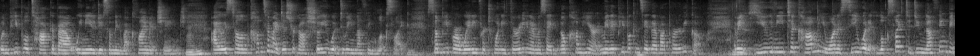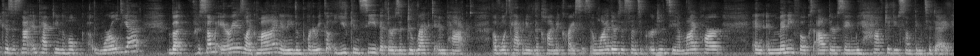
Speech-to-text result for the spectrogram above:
when people talk about we need to do something about climate change, mm-hmm. I always tell them come to my district. I'll show you what doing nothing looks like. Mm. Some people are waiting for 2030, and I'm gonna say no, come here. I mean, people can say that about Puerto Rico. I mean, you need to come. You want to see what it looks like to do nothing because it's not impacting the whole world yet. But for some areas like mine and even Puerto Rico, you can see that there's a direct impact of what's happening with the climate crisis and why there's a sense of urgency on my part and, and many folks out there saying we have to do something today.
